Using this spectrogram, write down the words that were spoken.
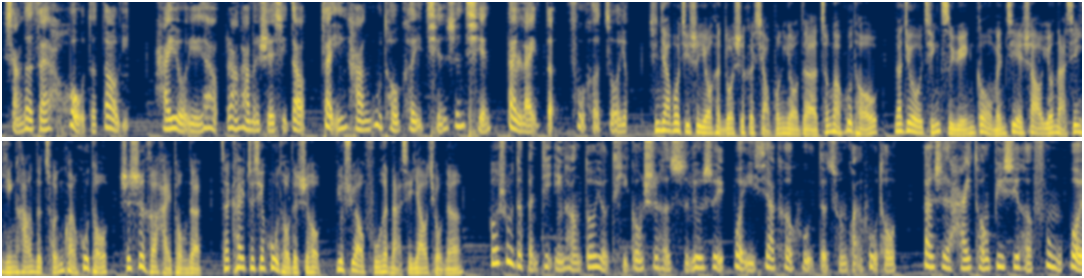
享乐在后的道理。还有，也要让他们学习到在银行户头可以钱生钱带来的复合作用。新加坡其实有很多适合小朋友的存款户头，那就请紫云跟我们介绍有哪些银行的存款户头是适合孩童的。在开这些户头的时候，又需要符合哪些要求呢？多数的本地银行都有提供适合十六岁或以下客户的存款户头，但是孩童必须和父母或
